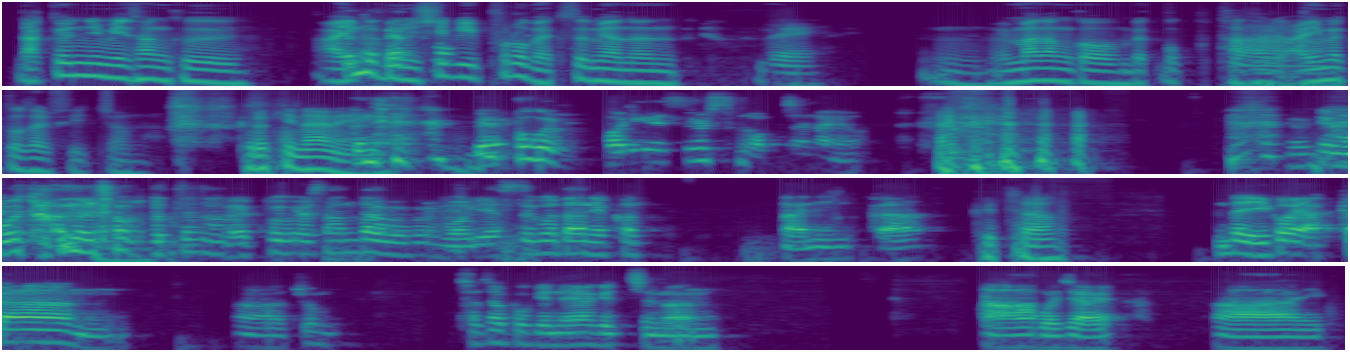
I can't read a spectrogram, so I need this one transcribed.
낙교님이 산 그 iPhone MacBook- 12 Pro Max면은 네. 음, 웬만한 거 MacBook 다 살, 아. iMac도 살 수 있죠. 그렇긴 하네. 근데- 맥북을 머리에 쓸 수는 없잖아요. 여기 뭐 돈을 더 보태서 맥북을 산다고 그걸 머리에 쓰고 다닐 건 아니니까. 그쵸. 근데 이거 약간 어, 좀 찾아보긴 해야겠지만 아 뭐지 알- 아 이거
